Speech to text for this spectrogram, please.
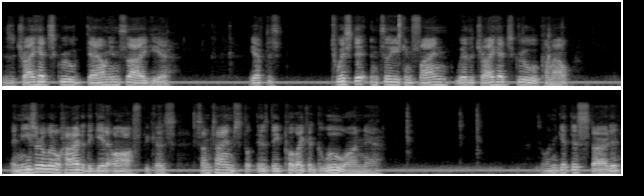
There's a tri-head screw down inside here. You have to twist it until you can find where the tri-head screw will come out. And these are a little harder to get off because sometimes they put like a glue on there. So let me get this started.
